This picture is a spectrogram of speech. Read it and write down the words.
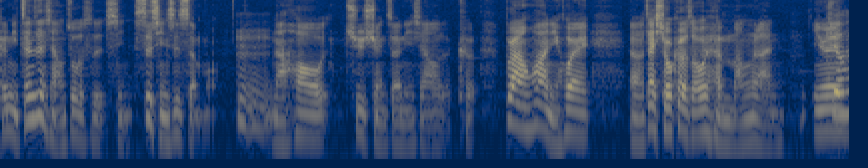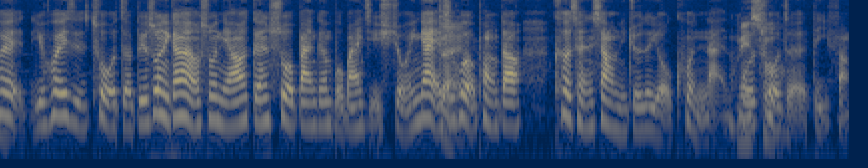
跟你真正想做的事情事情是什么，嗯嗯，然后去选择你想要的课，不然的话你会呃在修课的时候会很茫然，因为就会也会一直挫折。比如说你刚刚有说你要跟硕班跟博班一起修，应该也是会有碰到课程上你觉得有困难或挫折的地方。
